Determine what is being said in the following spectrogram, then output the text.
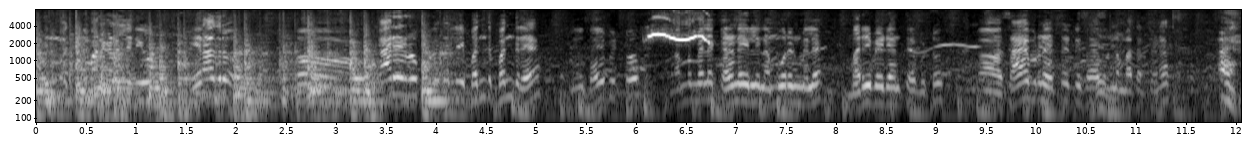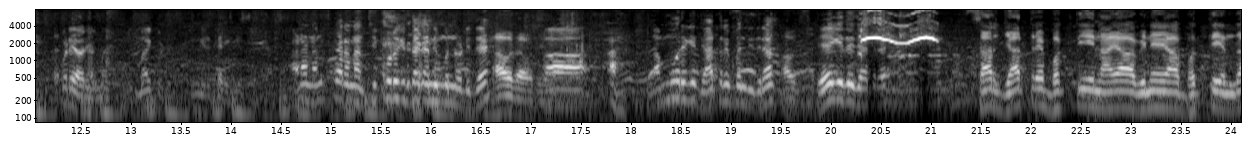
ದಿನ ದಿನಮಾನಗಳಲ್ಲಿ ನೀವು ಏನಾದರೂ ಕಾರ್ಯರೂಪದಲ್ಲಿ ಬಂದು ಬಂದರೆ ನೀವು ದಯವಿಟ್ಟು ನಮ್ಮ ಮೇಲೆ ಕರುಣೆ ಇಲ್ಲಿ ನಮ್ಮೂರಿನ ಮೇಲೆ ಮರಿಬೇಡಿ ಅಂತ ಹೇಳ್ಬಿಟ್ಟು ಸಾಹೇಬ್ರನ್ನ ಎಸ್ ಟಿ ಸಾಹೇಬ್ರನ್ನ ಮಾತಾಡ್ತೇನೆ ಕೊಡಿ ಅವ್ರಿಗೆ ಮೈಕ್ ಅಣ್ಣ ನಮಸ್ಕಾರ. ನಾನು ಚಿಕ್ಕ ಹುಡುಗಿದ್ದಾಗ ನಿಮ್ಮನ್ನು ನೋಡಿದ್ದೆ. ನಮ್ಮೂರಿಗೆ ಜಾತ್ರೆಗೆ ಬಂದಿದ್ದೀರಾ? ಹೇಗಿದೆ ಜಾತ್ರೆ? ಸರ್ ಜಾತ್ರೆ ಭಕ್ತಿ ನಯ ವಿನಯ ಭಕ್ತಿಯಿಂದ.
